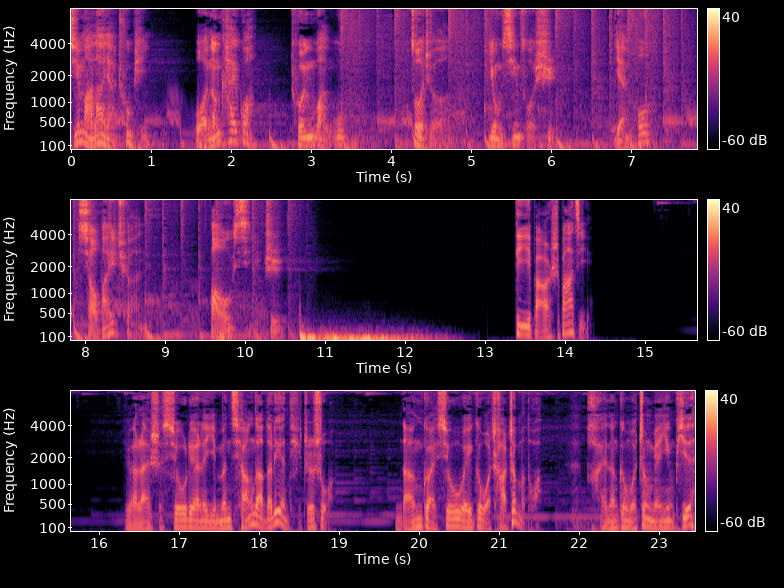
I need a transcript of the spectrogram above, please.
喜马拉雅出品，《我能开挂吞万物》，作者用心做事，演播小白犬，宝喜之。第一百二十八集，原来是修炼了一门强大的炼体之术，难怪修为跟我差这么多，还能跟我正面硬拼。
